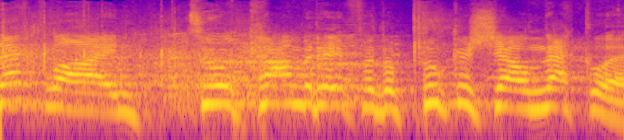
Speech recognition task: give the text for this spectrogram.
neckline to accommodate for the puka shell necklace.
